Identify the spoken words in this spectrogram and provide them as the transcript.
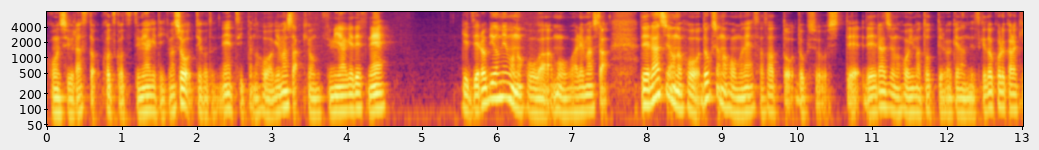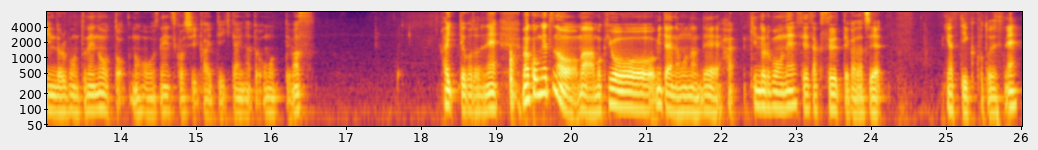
今週ラストコツコツ積み上げていきましょう。ということでね、Twitter の方を上げました。今日も積み上げですね。で、0秒メモの方はもう終われました。で、ラジオの方、読書の方もね、ささっと読書をして、で、ラジオの方今撮ってるわけなんですけど、これから Kindle 本とね、ノートの方をね、少し書いていきたいなと思ってます。はい、ということでね、まあ、今月の、まあ、目標みたいなもんなんで、は Kindle 本をね、制作するって形でやっていくことですね。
